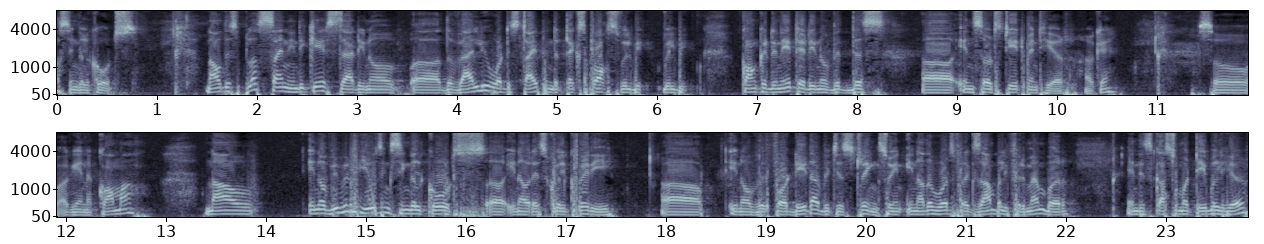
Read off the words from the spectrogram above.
a single quotes now this plus sign indicates that you know uh, the value what is typed in the text box will be will be concatenated you know with this uh, insert statement here okay? So again a comma. Now you know we will be using single quotes uh, in our SQL query uh, you know for data which is string. So in, in other words for example if you remember in this customer table here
